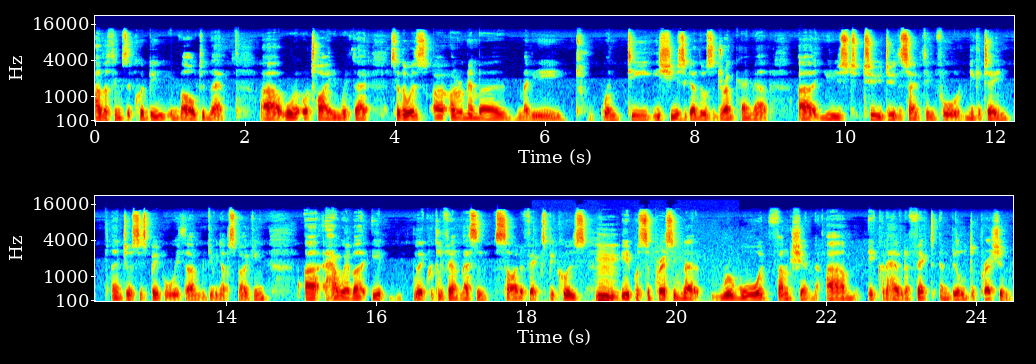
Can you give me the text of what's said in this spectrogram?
other things that could be involved in that. Uh, or, or, tie in with that. So there was, uh, I remember, maybe twenty-ish years ago, there was a drug came out uh, used to do the same thing for nicotine, and to assist people with um, giving up smoking. Uh, however, it they quickly found massive side effects because mm. it was suppressing that reward function. Um, it could have an effect and build depression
